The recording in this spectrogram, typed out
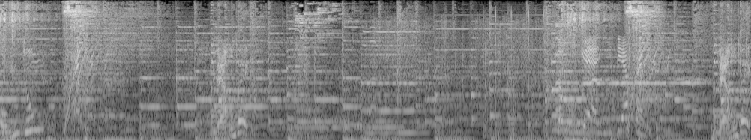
红中、两倍，东园一点红，两倍，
